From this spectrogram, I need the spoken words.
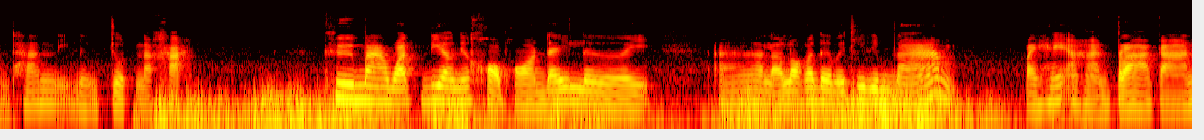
รท่านอีกหนึ่งจุดนะคะ คือมาวัดเดียวเนี่ยขอพรได้เลยอ่าแล้วเราก็เดินไปที่ริมน้ำ ไปให้อาหารปลากัน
